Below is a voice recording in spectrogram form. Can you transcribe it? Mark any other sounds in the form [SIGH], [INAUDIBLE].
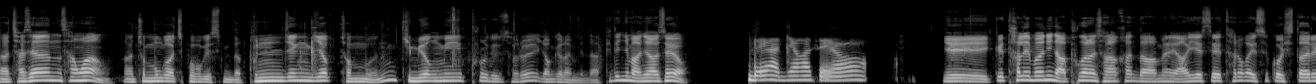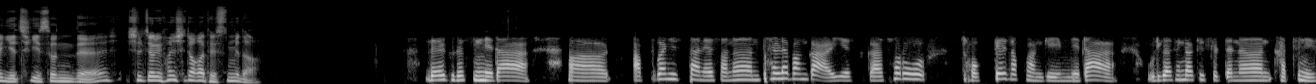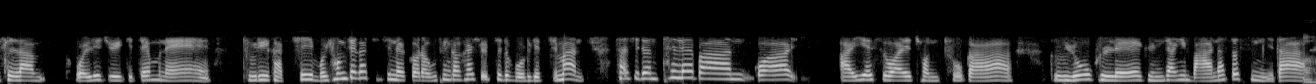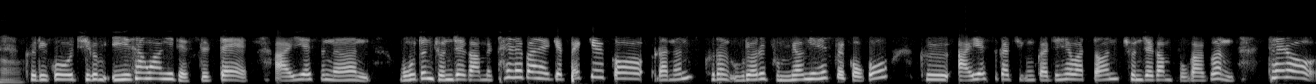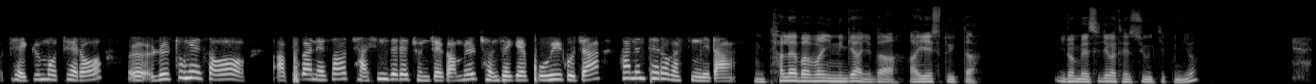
아, 자세한 상황 아, 전문가와 짚어보겠습니다. 분쟁 지역 전문 김영미 프로듀서를 연결합니다. 피디님 안녕하세요. 네, 안녕하세요. 예, 그 탈레반이 아프간을 장악한 다음에 IS의 테러가 있을 것이다 이런 예측이 있었는데 실제로 현실화가 됐습니다. 네, 그렇습니다. 어, 아프가니스탄에서는 탈레반과 IS가 서로 적대적 관계입니다. 우리가 생각했을 때는 같은 이슬람 원리주의이기 때문에 둘이 같이 뭐 형제같이 지낼 거라고 생각하실지도 모르겠지만 사실은 탈레반과 IS와의 전투가 그 요 근래에 굉장히 많았었습니다. 아하. 그리고 지금 이 상황이 됐을 때 IS는 모든 존재감을 탈레반에게 뺏길 거라는 그런 우려를 분명히 했을 거고 그 IS가 지금까지 해왔던 존재감 부각은 테러 대규모 테러를 통해서 아프간에서 자신들의 존재감을 전 세계에 보이고자 하는 테러 같습니다. 음, 탈레반만 있는 게 아니다. IS도 있다. 이런 메시지가 될 수 있겠군요.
